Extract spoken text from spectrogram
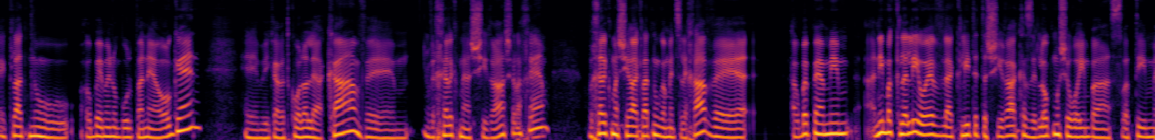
הקלטנו הרבה ממנו באולפני העוגן, אה, בעיקר את כל הלהקה ו, וחלק מהשירה שלכם, וחלק מהשירה הקלטנו גם אצלך, והרבה פעמים, אני בכללי אוהב להקליט את השירה כזה, לא כמו שרואים בסרטים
